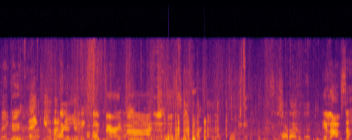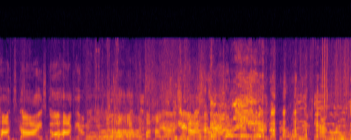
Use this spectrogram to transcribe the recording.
Thank Okay. you. Thank you, I gotta honey. give him a Thank hug. you very much. Get a lot out of that. He loves the hugs, guys. Go hug him. Uh-huh. We'll give him a hug. Yeah, he loves the Everybody's hugs. up here. Holy snackaroo.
